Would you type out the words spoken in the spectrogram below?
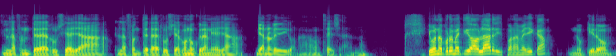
en, la frontera de Rusia, ya en la frontera de Rusia con Ucrania, ya, ya no le digo nada a don César. Y bueno, he prometido hablar de Hispanoamérica. No quiero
